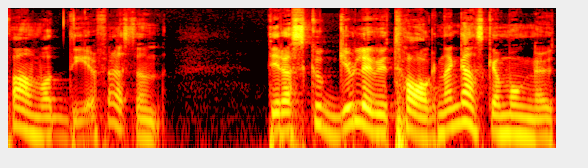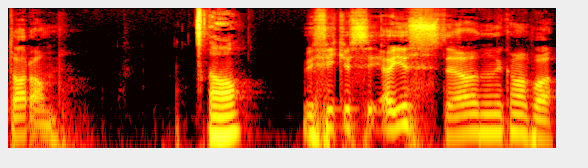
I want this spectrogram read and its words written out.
Fan vad det förresten. Deras skuggor blev ju tagna ganska många utav dem. Ja. Vi fick ju se, ja just det, ja, nu kommer jag på.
